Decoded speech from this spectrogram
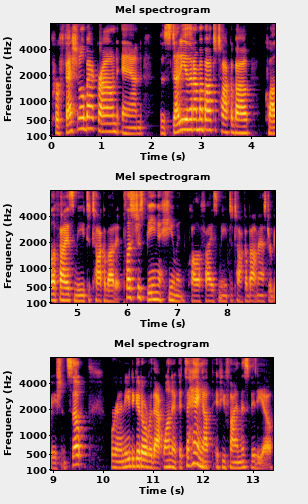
professional background and the study that I'm about to talk about qualifies me to talk about it. Plus, just being a human qualifies me to talk about masturbation. So, we're going to need to get over that one if it's a hangup if you find this video.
